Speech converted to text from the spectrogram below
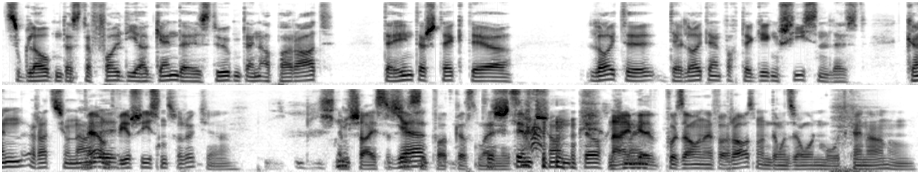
zu glauben, dass da voll die Agenda ist, irgendein Apparat dahinter steckt, der Leute, der Leute einfach dagegen schießen lässt. Können rationale, Ja, und wir schießen zurück, ja. ich Im scheiße Ja, schießen Podcast meine das ich. stimmt schon, doch. Nein, mein- wir posaunen einfach raus, man, unser Unmut, keine Ahnung.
